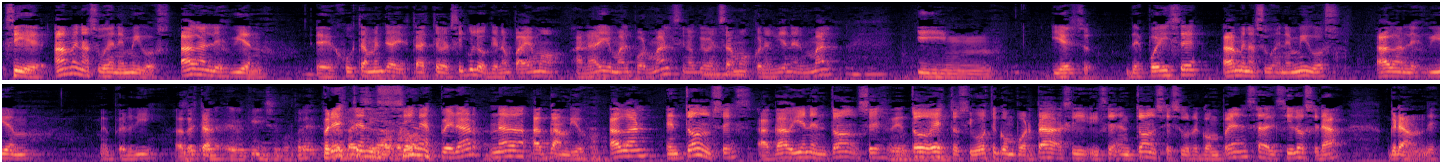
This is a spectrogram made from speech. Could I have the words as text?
Sigue, amen a sus enemigos, háganles bien. Eh, justamente ahí está este versículo, que no paguemos a nadie mal por mal, sino que venzamos con el bien el mal. Y, y eso. Después dice, amen a sus enemigos, háganles bien. Me perdí, acá está. El 15, pues, pre- Presten sin esperar nada a cambio. Hagan entonces, acá viene entonces de todo esto, si vos te comportás así, dice entonces su recompensa del cielo será grande.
